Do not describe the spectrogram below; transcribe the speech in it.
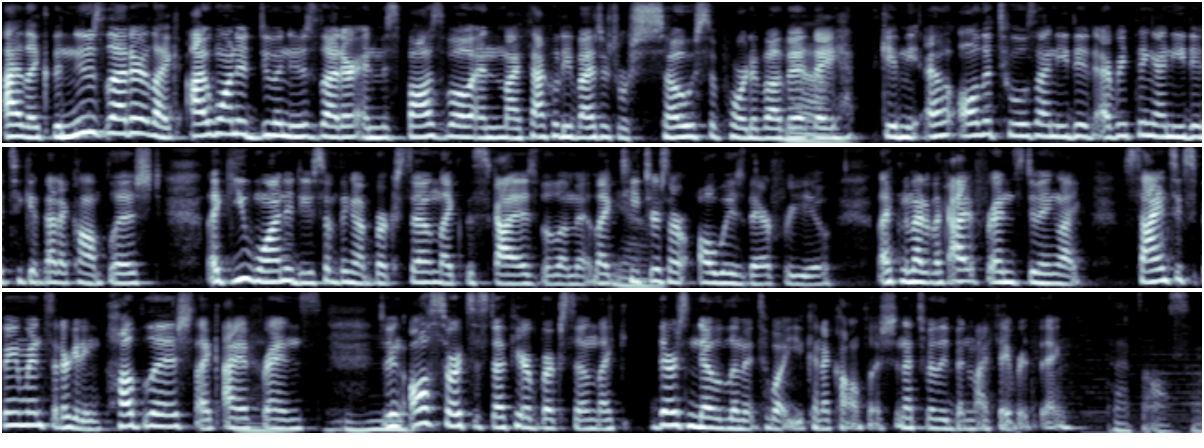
I like the newsletter. Like I wanted to do a newsletter, and Miss Boswell and my faculty advisors were so supportive of it. Yeah. They gave me all the tools I needed, everything I needed to get that accomplished. Like you want to do something at Brookstone, like the sky is the limit. Like Yeah. teachers are always there for you. Like no matter like I have friends doing like science experiments that are getting published. Like I have Yeah. friends Mhm. doing all sorts of stuff here at Brookstone. Like there's no limit to what you can accomplish, and that's really been my favorite thing. That's awesome.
